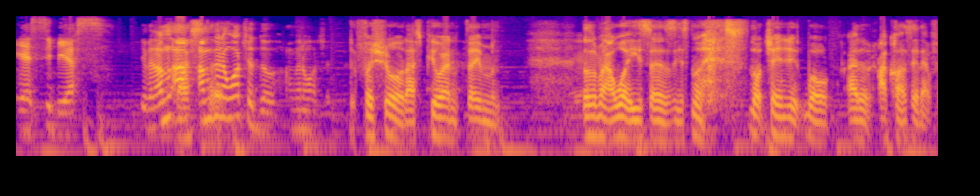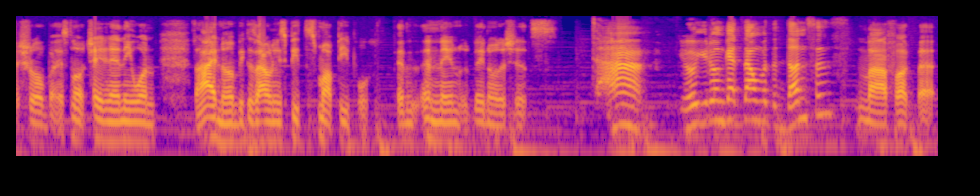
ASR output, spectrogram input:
Yes, CBS. Yeah, but I'm, I'm, I'm gonna watch it though. I'm gonna watch it. For sure, that's pure entertainment. Doesn't matter what he says. It's not. It's not changing. Well, I don't. I can't say that for sure, but it's not changing anyone that I know because I only speak to smart people, and and they they know the shits. Damn. You you don't get down with the dunces? Nah, fuck that.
